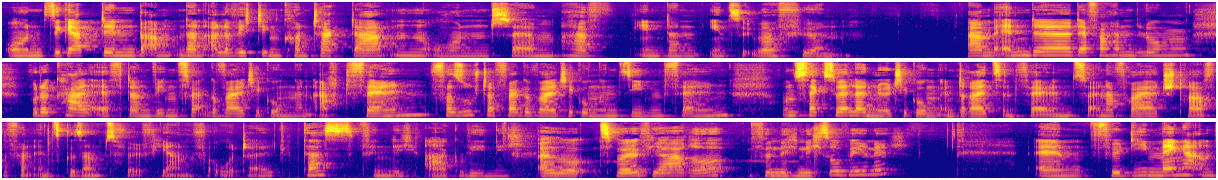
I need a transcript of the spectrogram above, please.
Und sie gab den Beamten dann alle wichtigen Kontaktdaten und ähm, half ihnen dann, ihn zu überführen. Am Ende der Verhandlungen wurde Karl F. dann wegen Vergewaltigung in acht Fällen, versuchter Vergewaltigung in sieben Fällen und sexueller Nötigung in 13 Fällen zu einer Freiheitsstrafe von insgesamt zwölf Jahren verurteilt. Das finde ich arg wenig. Also zwölf Jahre finde ich nicht so wenig. Ähm, für die Menge an,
